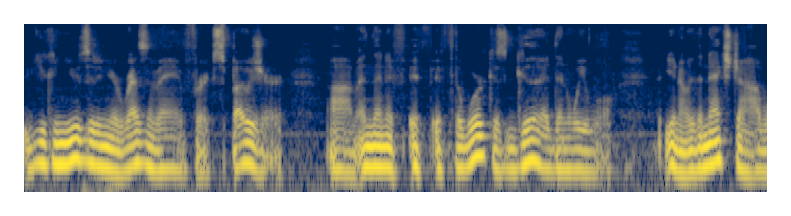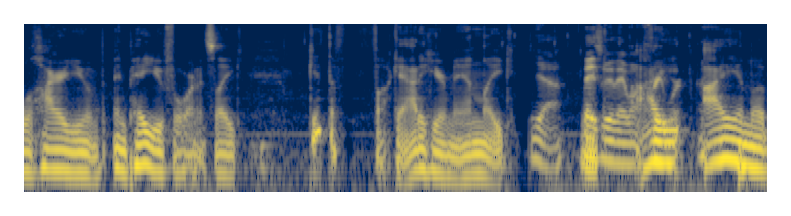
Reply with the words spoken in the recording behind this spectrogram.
you can use it in your resume for exposure. Um, and then if, if, if the work is good, then we will, you know, the next job we'll hire you and, and pay you for. And it's like, get the fuck out of here, man. Like, yeah, basically like, they want free I, work. I am a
